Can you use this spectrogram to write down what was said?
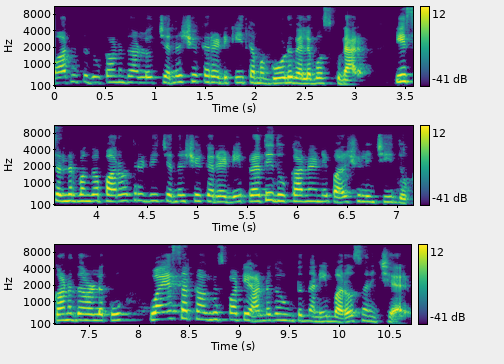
బాధిత దుకాణదారులు చంద్రశేఖర్ రెడ్డికి తమ గోడు వెళ్ళబోసుకున్నారు ఈ సందర్భంగా పర్వతరెడ్డి చంద్రశేఖర్ రెడ్డి ప్రతి దుకాణాన్ని పరిశీలించి దుకాణదారులకు వైఎస్ఆర్ కాంగ్రెస్ పార్టీ అండగా ఉంటుందని భరోసానిచ్చారు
